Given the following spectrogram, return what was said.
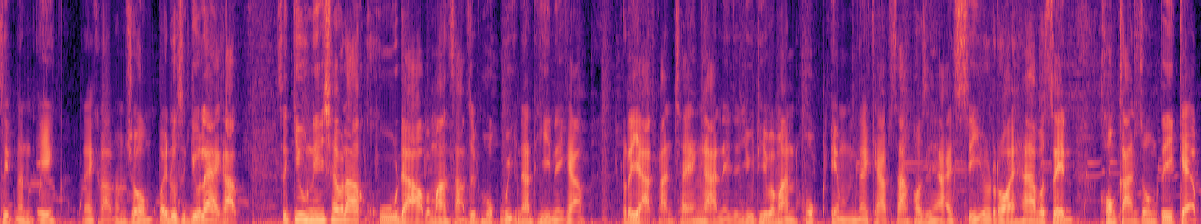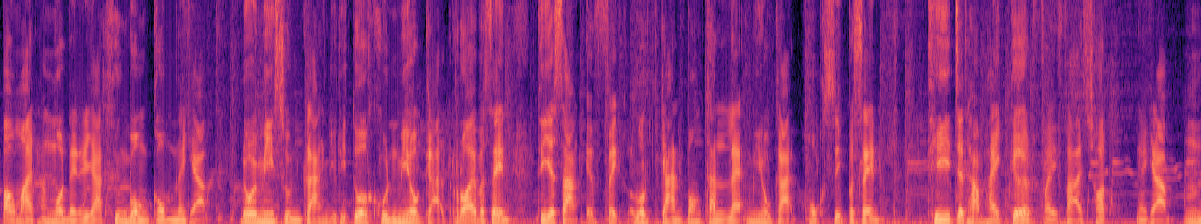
30 นั่นเองนะครับท่านผู้ชมไปดูสกิลแรกครับ สกิลนี้ใช้เวลาคูลดาวประมาณ 36 วินาทีนะครับระยะการใช้งานเนี่ยจะอยู่ที่ประมาณ 6M นะครับ สร้างความเสียหาย 405%ของการโจมตีแก่เป้าหมายทั้งหมดในระยะครึ่งวงกลมนะครับ โดยมีศูนย์กลางอยู่ที่ตัวคุณมีโอกาส 100%ที่จะสร้างเอฟเฟกต์ลดการป้องกันและมีโอกาส 60%ที่จะทำให้เกิดไฟฟ้าช็อตนะครับ อืม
